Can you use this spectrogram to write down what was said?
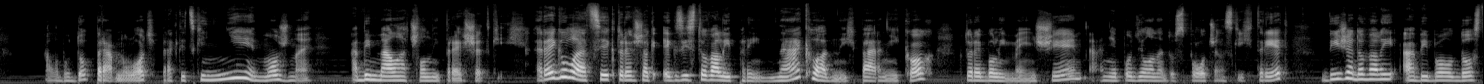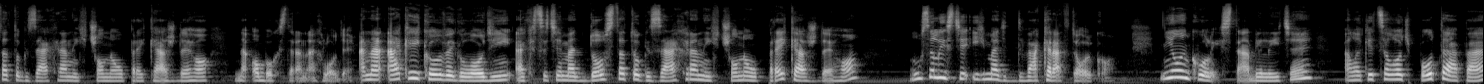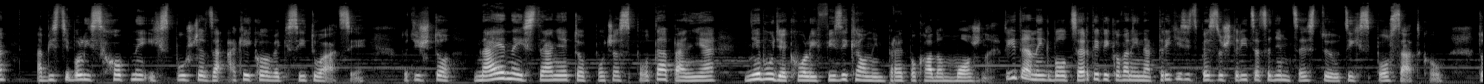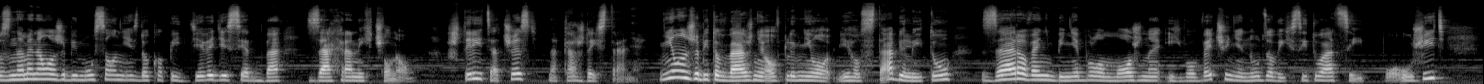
alebo dopravnú loď prakticky nie je možné aby mala člny pre všetkých. Regulácie, ktoré však existovali pri nákladných párníkoch, ktoré boli menšie a nepodelené do spoločenských tried, vyžadovali, aby bol dostatok záchranných člnov pre každého na oboch stranách lode. A na akejkoľvek lodi, ak chcete mať dostatok záchranných člnov pre každého, museli ste ich mať dvakrát toľko. Nielen kvôli stabilite, ale keď sa loď potápa, aby ste boli schopní ich spúšťať za akejkoľvek situácie. Totižto na jednej strane to počas potápania nebude kvôli fyzikálnym predpokladom možné. Titanic bol certifikovaný na 3547 cestujúcich s posádkou. To znamenalo, že by musel niesť dokopy 92 záchranných člnov. 46 na každej strane. Nielen, že by to vážne ovplyvnilo jeho stabilitu, zároveň by nebolo možné ich vo väčšine núdzových situácií použiť,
